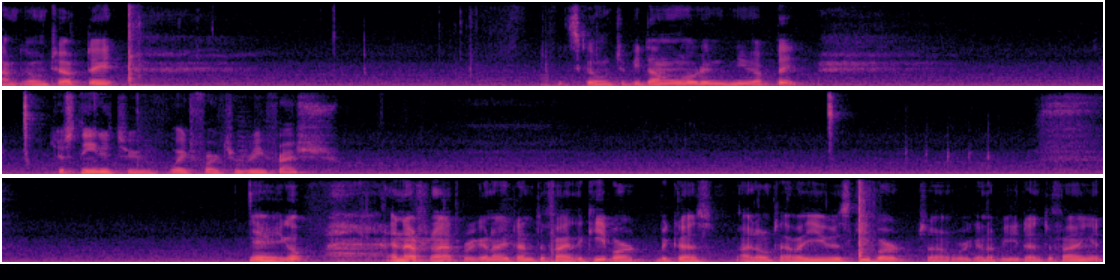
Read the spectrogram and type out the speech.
I'm going to update. It's going to be downloading the new update. Just needed to wait for it to refresh. There you go. And after that, we're going to identify the keyboard because I don't have a US keyboard, so we're going to be identifying it.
